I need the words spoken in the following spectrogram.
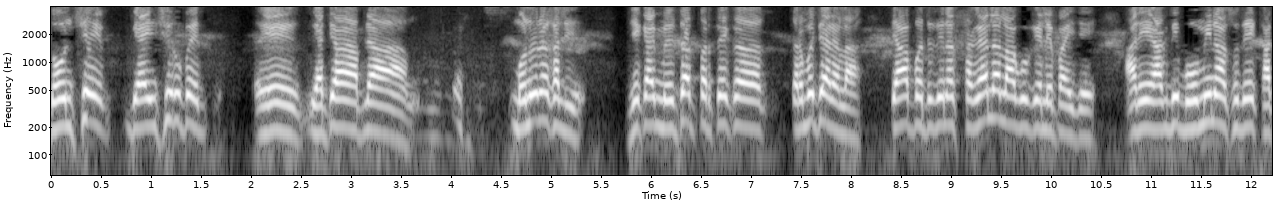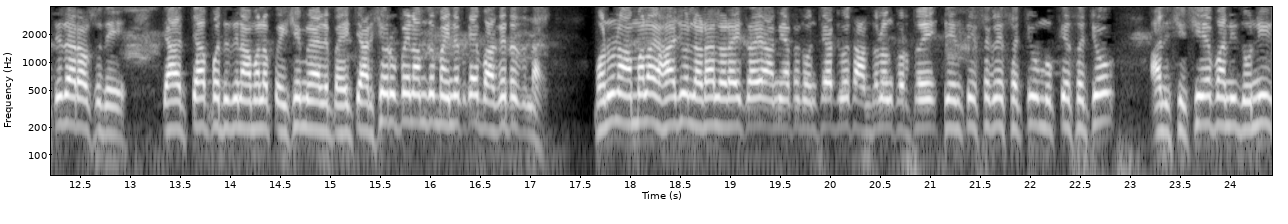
दोनशे ब्याऐंशी रुपये हे याच्या आपल्या मनोऱ्याखाली जे काही मिळतात प्रत्येक कर्मचाऱ्याला त्या पद्धतीनं सगळ्याला लागू केले पाहिजे. आणि अगदी भूमीनं असू दे खातेदार असू दे त्या त्या पद्धतीनं आम्हाला पैसे मिळाले पाहिजे. चारशे रुपयानं आमचं महिन्यात काही भागतच नाही. म्हणून आम्हाला हा जो लढा लढायचा आहे आम्ही आता दोन चार दिवस आंदोलन करतोय. त्यांचे सगळे सचिव मुख्य सचिव आणि सी सी एफ आणि दोन्ही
